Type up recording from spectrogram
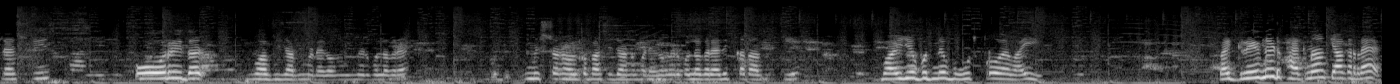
फ्लैश फ्री और इधर वापस जाना पड़ेगा, मेरे को लग रहा है। मिस्टर हॉल के पास ही जाना पड़ेगा, मेरे को लग रहा है दिक्कत आ सकती है। भाई, ये बंदे बहुत प्रो है भाई। भाई ग्रेनेड फेंकना, क्या कर रहा है?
